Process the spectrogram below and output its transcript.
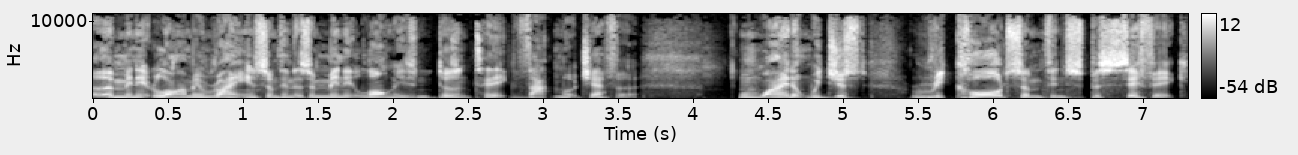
a minute long? I mean, writing something that's a minute long is, doesn't take that much effort. And why don't we just record something specific,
